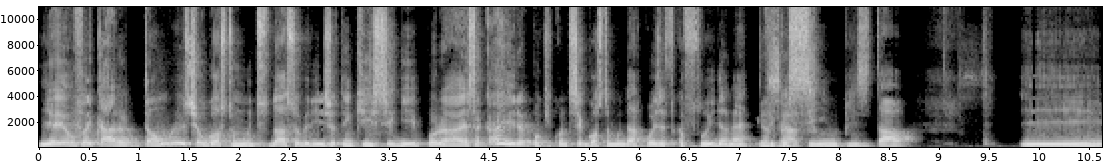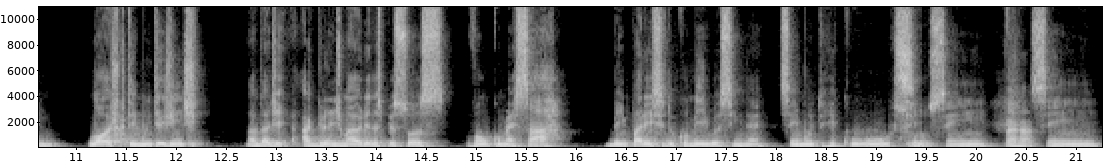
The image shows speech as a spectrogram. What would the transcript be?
E aí eu falei, cara, então se eu gosto muito de estudar sobre isso, eu tenho que seguir por ah, essa carreira, porque quando você gosta muito da coisa, fica fluida, né? Fica Exato. simples e tal. E lógico, tem muita gente, na verdade, a grande maioria das pessoas vão começar bem parecido comigo, assim, né? Sem muito recurso, Sim. sem Aham. sem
